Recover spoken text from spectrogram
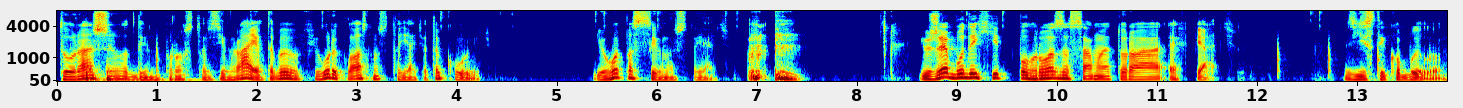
Тура G1 просто зіграє. У тебе фігури класно стоять, атакують. Його пасивно стоять. І вже буде хід погроза саме тура F5. З'їсти кобилу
